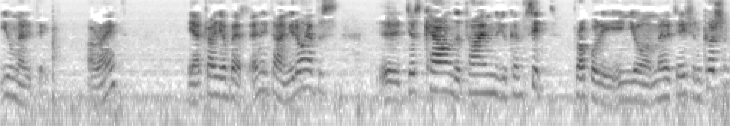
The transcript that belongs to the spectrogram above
you meditate. All right? Yeah, try your best. Anytime. You don't have to uh, just count the time you can sit properly in your meditation cushion.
